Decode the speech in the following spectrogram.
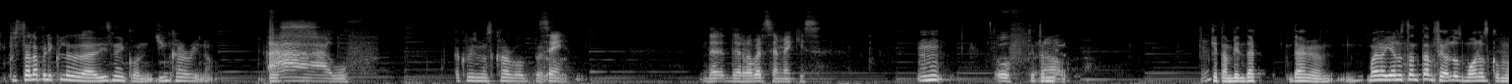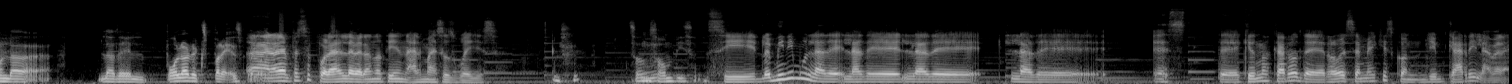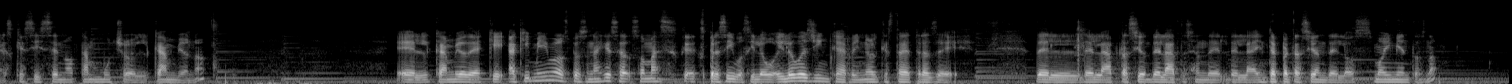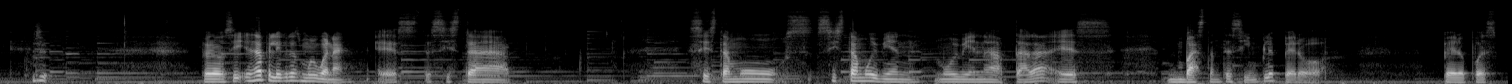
Pues está la película de la Disney con Jim Carrey, ¿no? Ah, uff. A Christmas Carol, pero... Sí. De, de Robert Zemeckis. Uf, Que no. también- Que también da- Bueno, ya no están tan feos los monos como la, la del Polar Express, pero Ah, no, empiezo por ahí, la verdad no tienen alma esos güeyes. son mm. zombies. Sí, lo mínimo la de, la de, la de, la de, este, que es más caro de Robert Zemeckis con Jim Carrey, la verdad es que sí se nota mucho el cambio, ¿no? El cambio de aquí, aquí mínimo los personajes son más expresivos y luego, y luego es Jim Carrey, ¿no? El que está detrás de, del- de la adaptación, de la adaptación, de, de la interpretación de los movimientos, ¿no? Sí. Pero sí, esa película es muy buena. Este sí está. Sí está muy. Sí está muy bien. Muy bien adaptada. Es bastante simple, pero. Pero pues.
